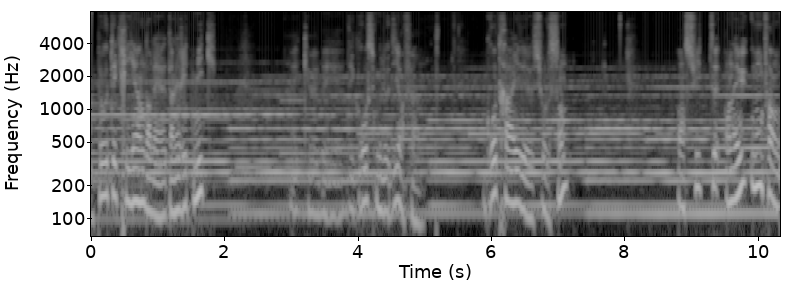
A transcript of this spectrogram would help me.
un peu haut écrien dans les, dans les rythmiques, avec euh, des, grosses mélodies, enfin, gros travail euh, sur le son. Ensuite, on a eu Umfang.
